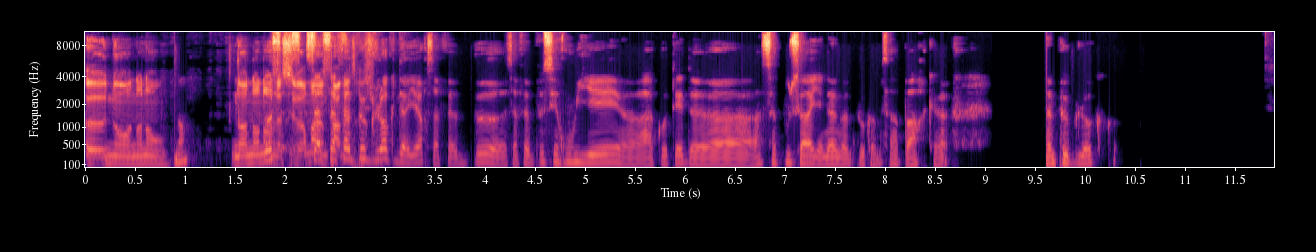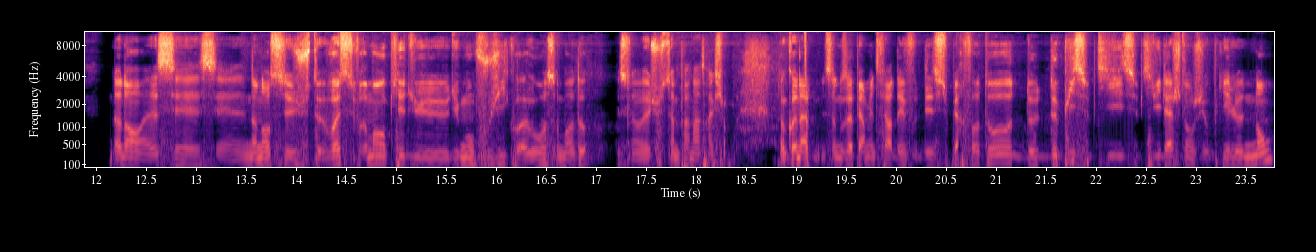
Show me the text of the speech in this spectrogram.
Euh, non, non, non. Non? Non, non, non, c'est vraiment ça, un ça parc fait un peu glauque d'ailleurs, ça fait un peu, euh, ça fait un peu c'est rouillé euh, à côté de euh, Sakusa, il y en a un, un peu comme ça, un parc euh, un peu glauque. Quoi. Non, non, euh, c'est, non, non, c'est juste, ouais, c'est vraiment au pied du, du mont Fuji, quoi, grosso modo. C'est euh, juste un parc d'attraction. Donc on a, ça nous a permis de faire des, des super photos de, depuis ce petit, ce petit village dont j'ai oublié le nom.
